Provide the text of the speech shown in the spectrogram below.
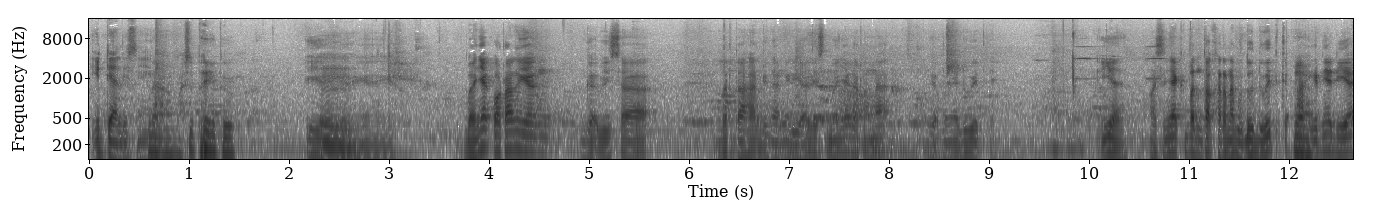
idealisnya. Nah maksudnya itu. Iya iya iya. iya. Banyak orang yang nggak bisa bertahan dengan idealismenya karena nggak punya duit ya. Iya. Maksudnya kepentok karena butuh duit, ke- akhirnya dia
